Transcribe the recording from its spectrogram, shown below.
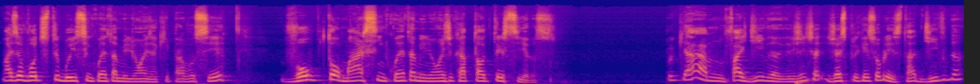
Mas eu vou distribuir 50 milhões aqui para você. Vou tomar 50 milhões de capital de terceiros. Porque, ah, não faz dívida. A gente já, já expliquei sobre isso, tá? Dívida,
